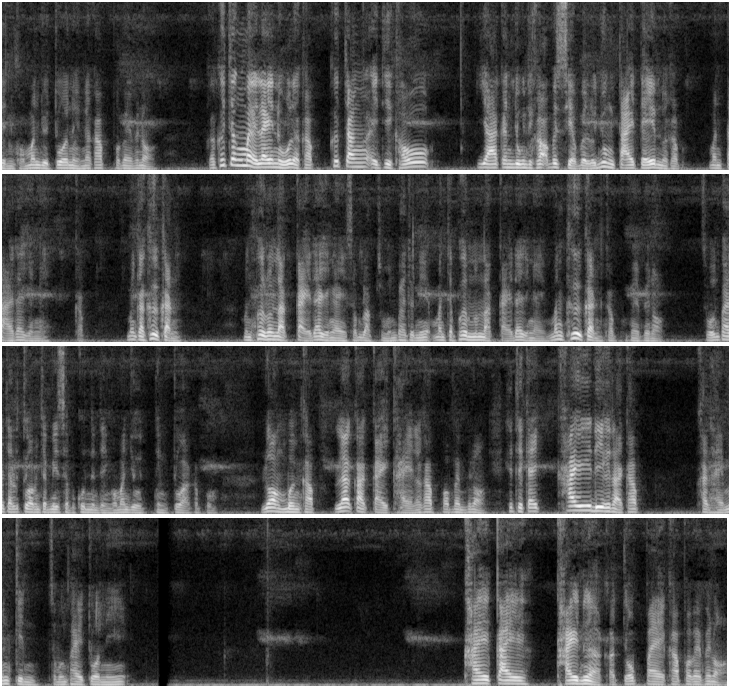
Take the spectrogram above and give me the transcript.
ด่นๆของมันอยู่ตัวหนึ่งนะครับพ่อแม่พี่น้องก็คือจังไม่ไรหนูเลยครับคือจังไอ้ที่เขายากันยุงที่เขาเอาไปเสียบไว้แล้วยุงตายเต็มนะครับมันตายได้ยังไงครับมันก็คือกัน มันเพิ่มน้ำหนักไก่ได้ยังไงสำหรับสมุนไพรตัวนี้มันจะเพิ่มน้ำหนักไก่ได้ยังไง มันคือกันครับพ่อแม่พี่น้องสมุนไพรแต่ละตัวมันจะมีสรรพคุณเด่นๆของมันอยู่หนึ่งตัวครับผมลองเบิ่งครับและก็ไก่ไข่นะครับพอเป็นพี่น้องที่จะไก่ไข่ดีขนาดครับขันไห้มันกินสมุนไพรตัวนี้ ไข่ไก่ไข่เนื้อก็จบไปครับพ่อแม่พี่น้อง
